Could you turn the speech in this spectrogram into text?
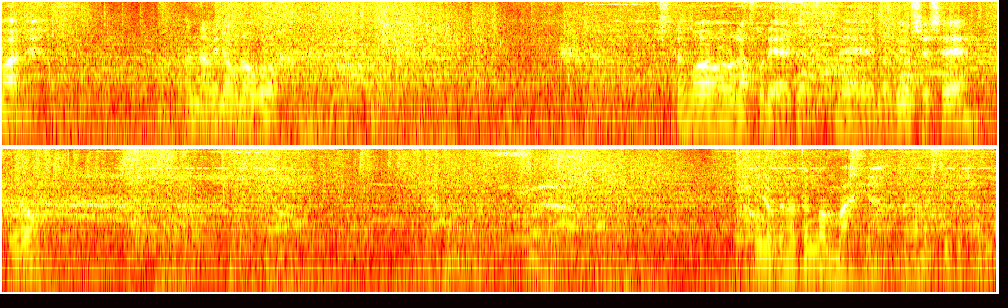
Vale. Anda, mira, un ogro. Pues tengo la furia de, de los dioses, ¿eh? Seguro. Tengo magia, ahora me estoy fijando.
